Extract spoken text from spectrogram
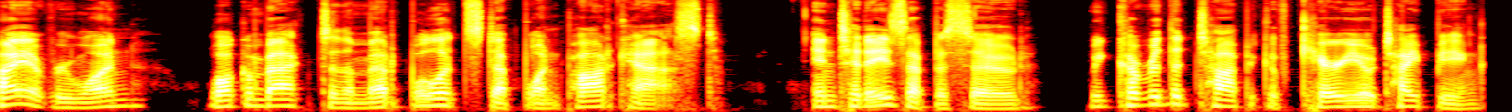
Hi, everyone. Welcome back to the MedBullet Step 1 podcast. In today's episode, we covered the topic of karyotyping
